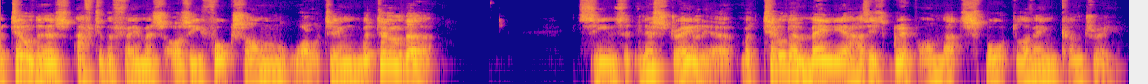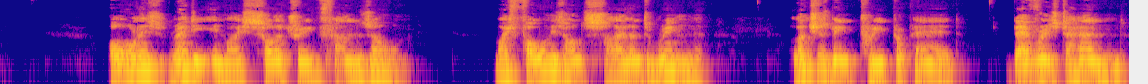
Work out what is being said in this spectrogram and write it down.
Matildas after the famous Aussie folk song Waltzing Matilda. Seems that in Australia, Matilda mania has its grip on that sport-loving country. All is ready in my solitary fan zone. My phone is on silent ring. Lunch has been pre-prepared. Beverage to hand.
